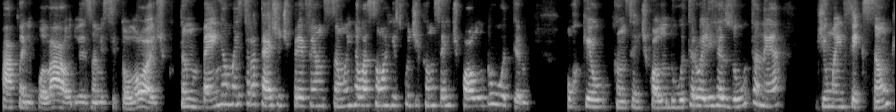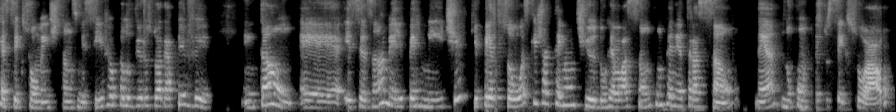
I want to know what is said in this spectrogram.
Papa Nicolau, do exame citológico, também é uma estratégia de prevenção em relação a risco de câncer de colo do útero, porque o câncer de colo do útero ele resulta, né, de uma infecção que é sexualmente transmissível pelo vírus do HPV. Então, é, esse exame ele permite que pessoas que já tenham tido relação com penetração, né, no contexto sexual,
